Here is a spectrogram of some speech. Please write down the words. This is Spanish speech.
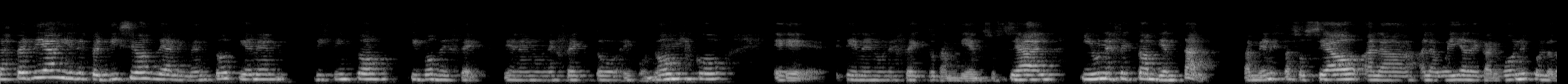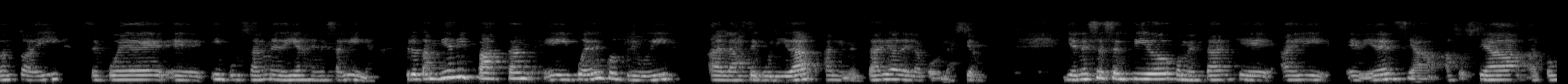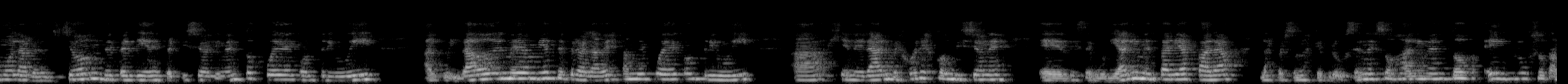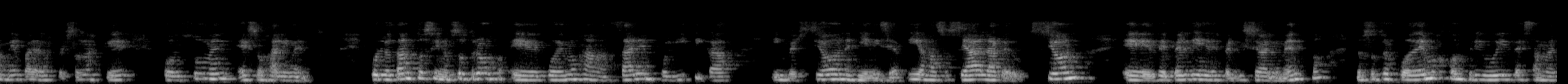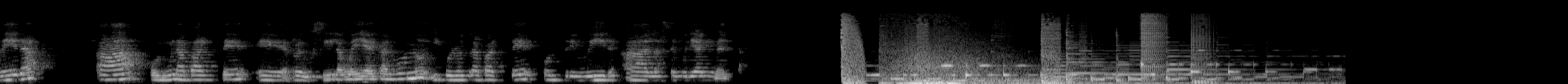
Las pérdidas y desperdicios de alimentos tienen distintos tipos de efectos. Tienen un efecto económico, eh, tienen un efecto también social y un efecto ambiental. También está asociado a la, huella de carbono y por lo tanto ahí se puede eh, impulsar medidas en esa línea. Pero también impactan y pueden contribuir a la seguridad alimentaria de la población. Y en ese sentido, comentar que hay evidencia asociada a cómo la reducción de pérdida y desperdicio de alimentos puede contribuir al cuidado del medio ambiente, pero a la vez también puede contribuir a generar mejores condiciones eh, de seguridad alimentaria para las personas que producen esos alimentos e incluso también para las personas que consumen esos alimentos. Por lo tanto, si nosotros eh, podemos avanzar en políticas inversiones y iniciativas asociadas a la reducción eh, de pérdida y desperdicio de alimentos, nosotros podemos contribuir de esa manera a, por una parte, eh, reducir la huella de carbono y por otra parte, contribuir a la seguridad alimentaria.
